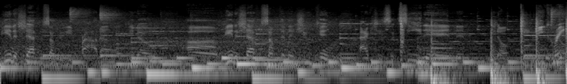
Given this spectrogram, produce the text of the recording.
being a chef is something to be proud of. You know, um, being a chef is something that you can actually succeed in and you know be great.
